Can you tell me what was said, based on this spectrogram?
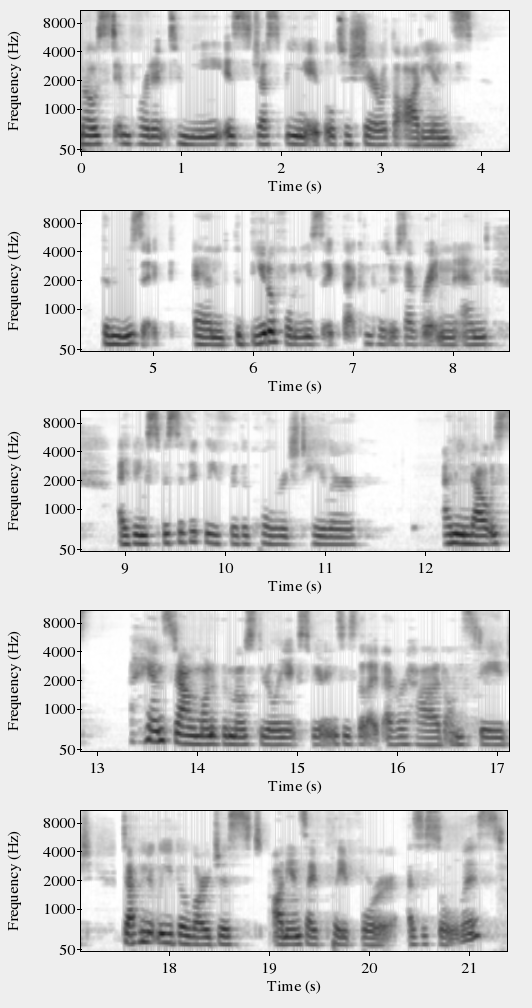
most important to me is just being able to share with the audience the music and the beautiful music that composers have written. And I think specifically for the Coleridge Taylor, I mean, that was hands down one of the most thrilling experiences that I've ever had on stage definitely the largest audience I've played for as a soloist.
